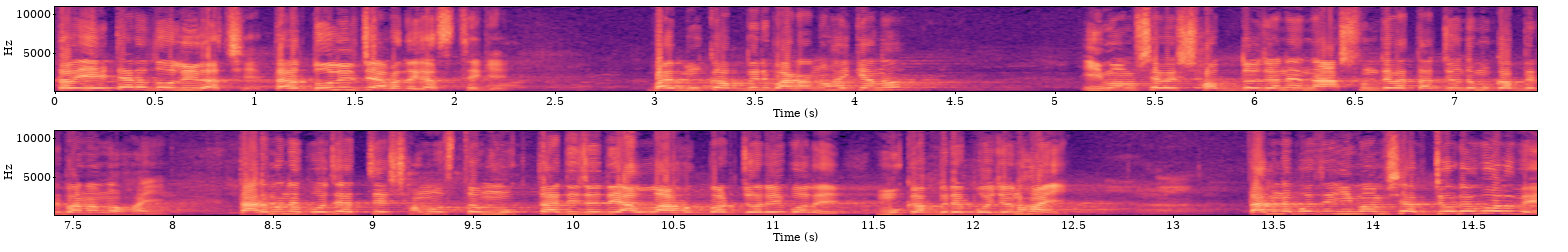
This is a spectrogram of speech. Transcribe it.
তবে এটারও দলিল আছে। তারা দলিল চাই আমাদের কাছ থেকে। ভাই মুকাব্বির বানানো হয় কেন? ইমাম সাহেবের শব্দ জানে না শুনতে পারে তার জন্য মুকাব্বির বানানো হয়। তার মানে বোঝাচ্ছে সমস্ত মুক্তাদি যদি আল্লাহ আকবর জোরে বলে, মুকাব্বিরের প্রয়োজন হয়? তার মানে বলছে ইমাম সাহেব জোরে বলবে,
